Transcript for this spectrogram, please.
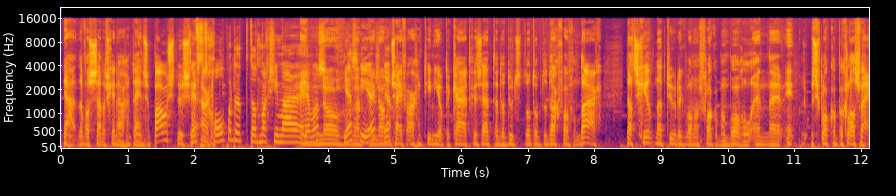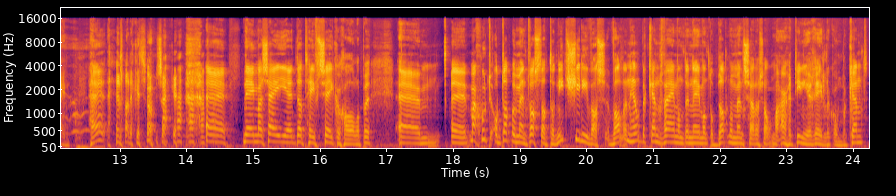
Ja, er was zelfs geen Argentijnse paus. Dus Heeft het geholpen dat, dat Maxima er was? Enorm, ja, serieus? enorm. Ja. Zij heeft Argentinië op de kaart gezet. En dat doet ze tot op de dag van vandaag. Dat scheelt natuurlijk wel een slok op een borrel en eh, een slok op een glas wijn. Hè? Laat ik het zo zeggen. Eh, nee, maar zij, eh, dat heeft zeker geholpen. Ehm, eh, maar goed, op dat moment was dat er niet. Chili was wel een heel bekend wijnland in Nederland. Op dat moment zelfs al. Maar Argentinië redelijk onbekend.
